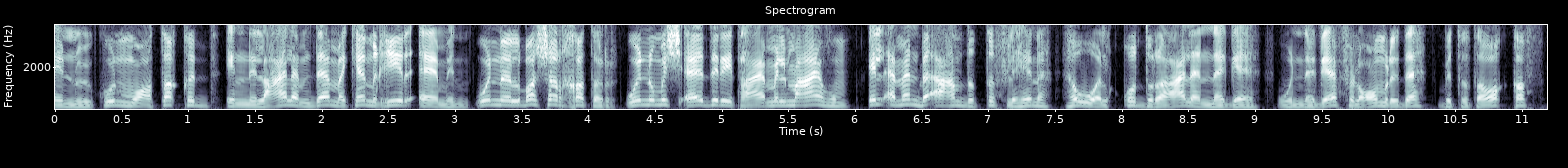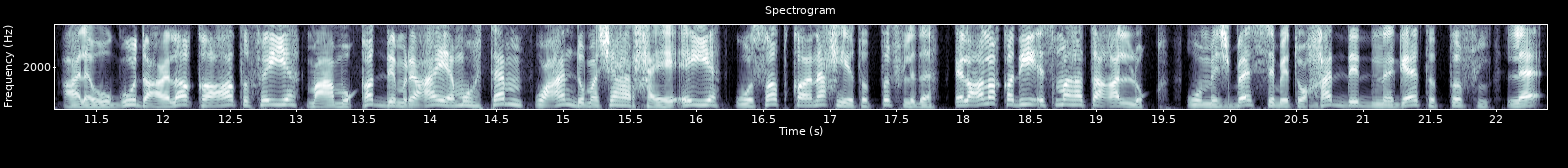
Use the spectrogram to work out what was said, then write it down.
إنه يكون معتقد إن العالم ده مكان غير آمن وإن البشر خطر وإنه مش قادر يتعامل معاهم. الأمان بقى عند الطفل هنا هو القدرة على النجاة. والنجاة في العمر ده بتتوقف على وجود علاقة عاطفية مع مقدم رعاية مهتم وعنده مشاعر حقيقية وصادقة ناحية الطفل ده. العلاقة دي اسمها تعلق ومش بس بتحدد نجاة الطفل لا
